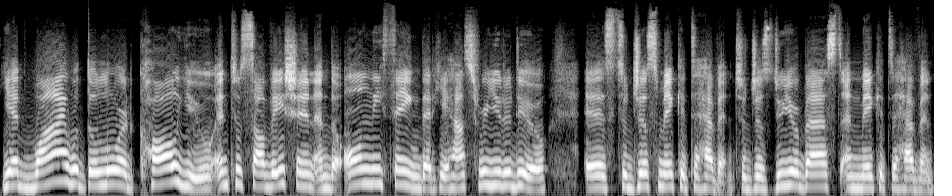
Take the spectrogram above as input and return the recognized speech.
Yet, why would the Lord call you into salvation and the only thing that He has for you to do is to just make it to heaven, to just do your best and make it to heaven?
